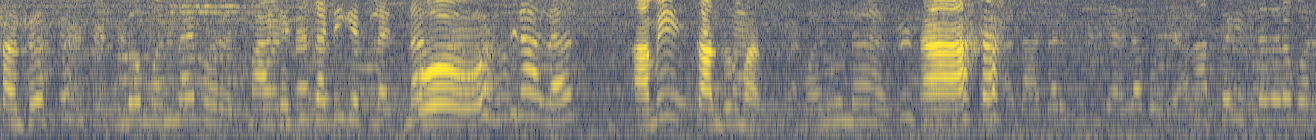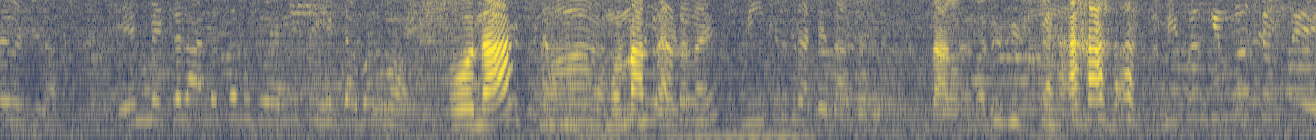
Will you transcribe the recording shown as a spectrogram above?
फुलं मन नाही भरत. मार्गशीसाठी घेतलायत ना? हो. कुठे आलात आम्ही कांजूरमार म्हणूनच. हा. रुपये घ्यायला बरं आणि आता घेतलं जरा बरं भेटलं एम मेकल आलं तर बुधवारी ते हे डबल भाव. हो ना? हा. म्हणून आता मी इकडेच राहते दादरला. दादा मी पण घेऊन ठेवते.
